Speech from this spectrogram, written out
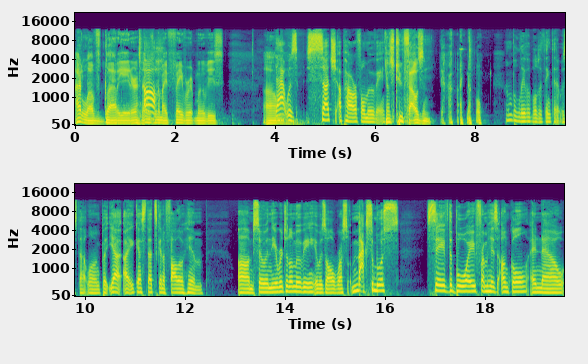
I loved Gladiator. That was Oh. one of my favorite movies. Um, that was such a powerful movie. That's 2000. I know. Unbelievable to think that it was that long. But yeah, I guess that's going to follow him. Um, so in the original movie, it was all Russell Maximus saved the boy from his uncle, and now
